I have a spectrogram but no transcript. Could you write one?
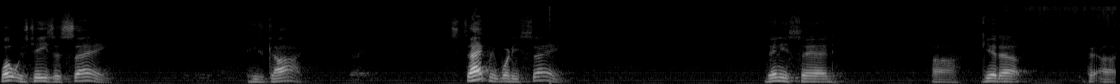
What was Jesus saying? He's God. Exactly what he's saying. Then he said, uh, Get up uh,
